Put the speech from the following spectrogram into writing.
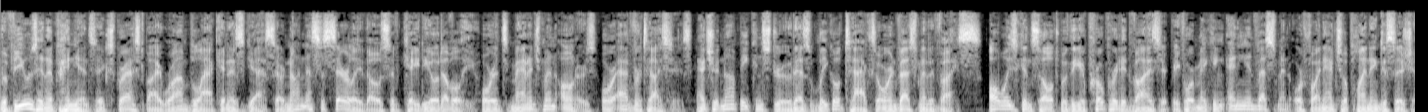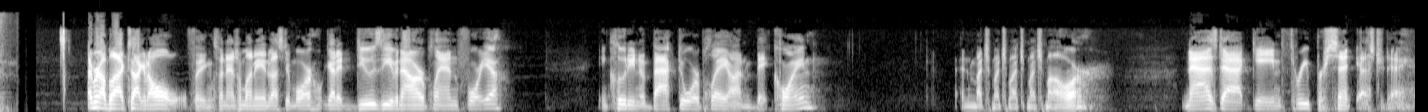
The views and opinions expressed by Rob Black and his guests are not necessarily those of KDOW or its management owners or advertisers and should not be construed as legal tax or investment advice. Always consult with the appropriate advisor before making any investment or financial planning decision. I'm Rob Black talking all things financial money, investing more. We've got a doozy of an hour plan for you, including a backdoor play on Bitcoin and much, much, much, much more. NASDAQ gained 3% yesterday.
